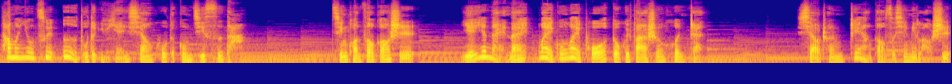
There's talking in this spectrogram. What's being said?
他们用最恶毒的语言相互的攻击厮打。情况糟糕时，爷爷奶奶、外公外婆都会发生混战。小程这样告诉心理老师。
